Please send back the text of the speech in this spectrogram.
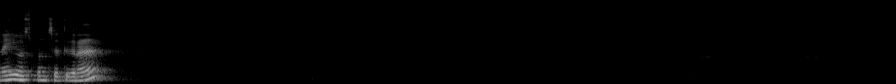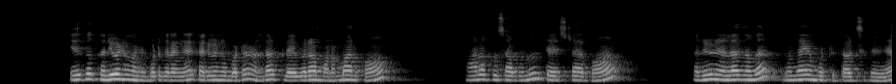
நெய் யூஸ் பண்ணி சேர்த்துக்கிறேன். இதுக்கும் கறிவேணம் கொஞ்சம் போட்டுக்கிறேங்க. கறிவேணம் போட்டால் நல்லா ஃப்ளேவராக மனமாக இருக்கும். வாழைப்பூ சாப்பிடும்போது டேஸ்ட்டாக இருக்கும். கறிவேணம் இல்லாதவங்க வெங்காயம் போட்டு தாளிச்சுக்கோங்க.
